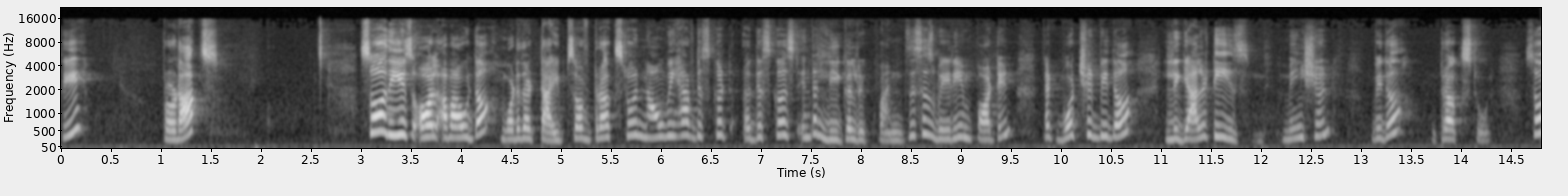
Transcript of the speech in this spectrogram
the products so, these all about the what are the types of drugstore. Now, we have discussed uh, discussed in the legal requirements. This is very important that what should be the legalities mentioned with a drugstore. So,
